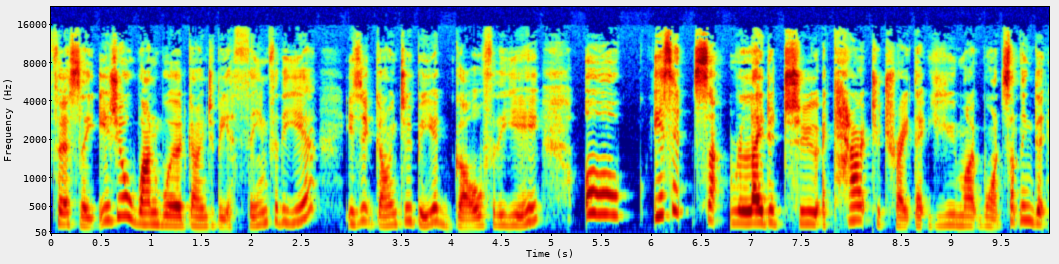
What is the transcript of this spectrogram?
Firstly, is your one word going to be a theme for the year? Is it going to be a goal for the year? Or is it related to a character trait that you might want? Something that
